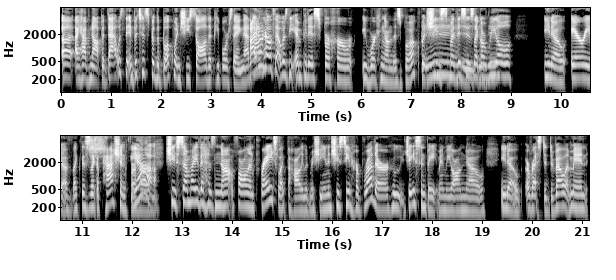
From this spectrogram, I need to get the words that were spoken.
Uh, I have not, but that was the impetus for the book when she saw that people were saying that. I don't her. know if that was the impetus for her working on this book, but mm, she's, but this is like mm-hmm. a real you know, area of like this is like a passion for yeah. her. She's somebody that has not fallen prey to like the Hollywood machine. And she's seen her brother, who Jason Bateman, we all know, you know, arrested development,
